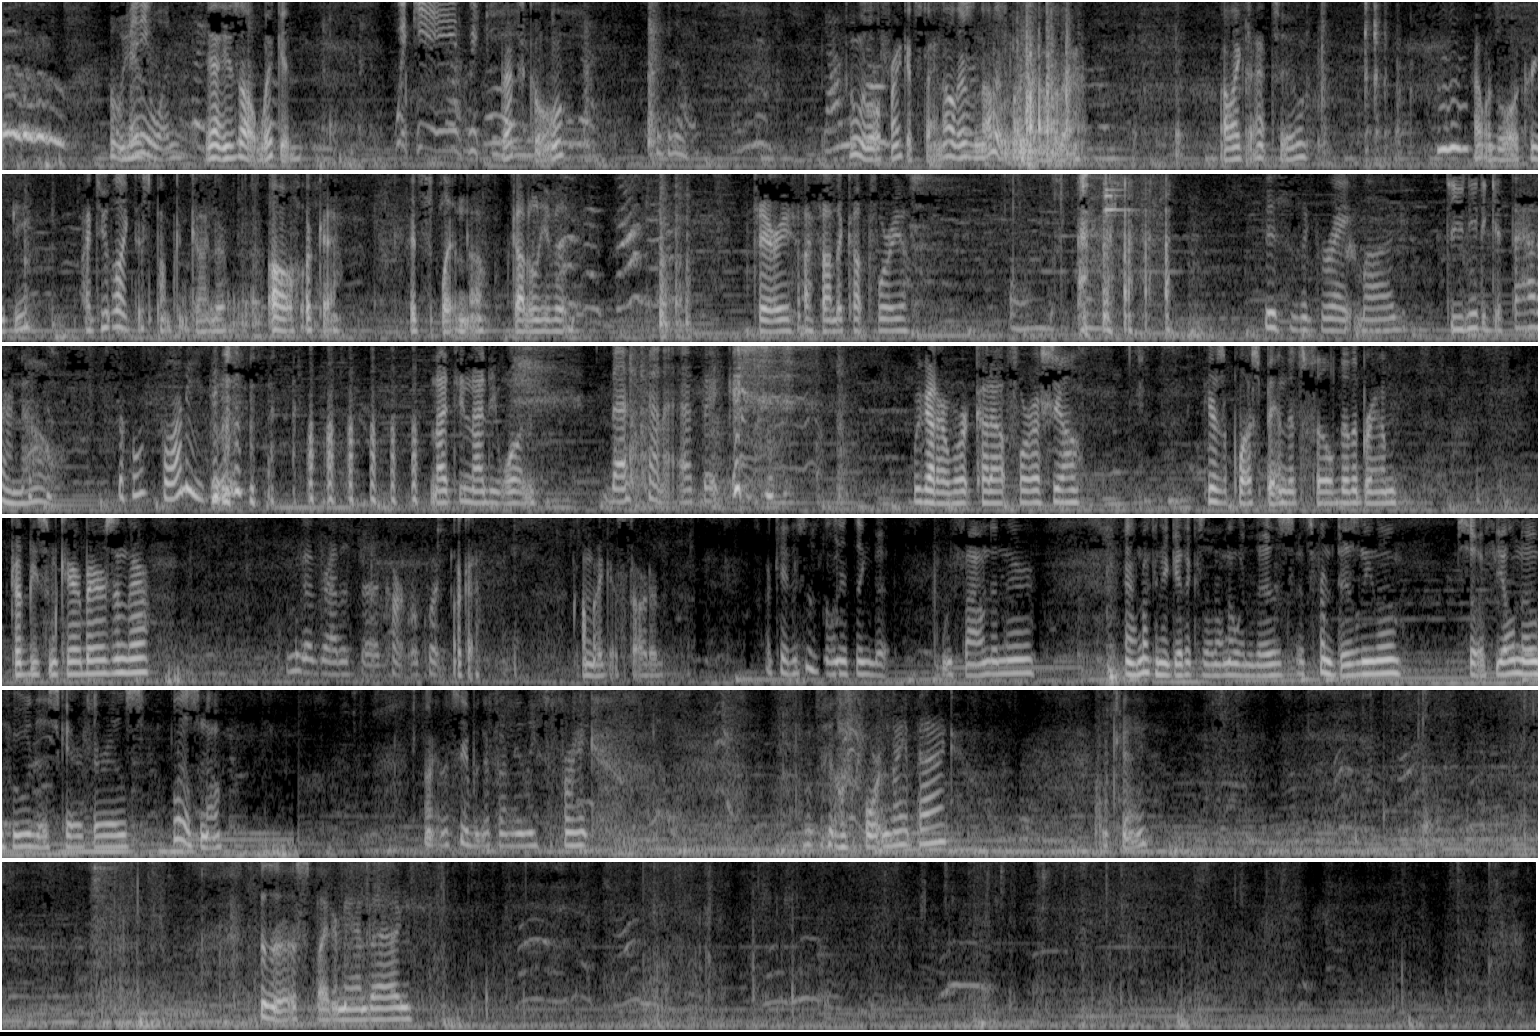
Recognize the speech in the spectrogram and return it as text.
Oh, he's, Mini one. yeah, he's all wicked. Wicked, wicked. That's cool. Look at this. Ooh, a little Frankenstein. Oh, there's another pumpkin over there. I like that too. That one's a little creepy. I do like this pumpkin kind of. Oh, okay. It's splitting though. Gotta leave it. Terry, I found a cup for you. Oh. This is a great mug. Do you need to get that or no? So funny, 1991. That's kind of epic. We got our work cut out for us, y'all. Here's a plush bin that's filled to the brim. Could be some Care Bears in there. I'm gonna go grab this uh, cart real quick. Okay. I'm gonna get started. Okay, this is the only thing that we found in there. And I'm not gonna get it because I don't know what it is. It's from Disney though. So if y'all know who this character is, let us know. Alright, let's see if we can find any Lisa Frank. A Fortnite bag? Okay. This is a Spider-Man bag.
